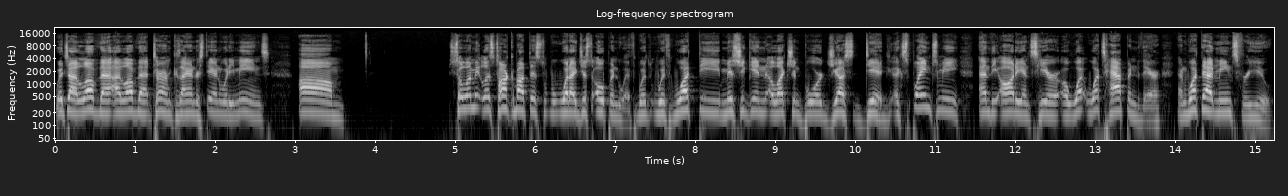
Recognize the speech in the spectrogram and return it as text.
which I love that. I love that term because I understand what he means. Um, so let me let's talk about this. What I just opened with, with with what the Michigan Election Board just did. Explain to me and the audience here uh, what what's happened there and what that means for you.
